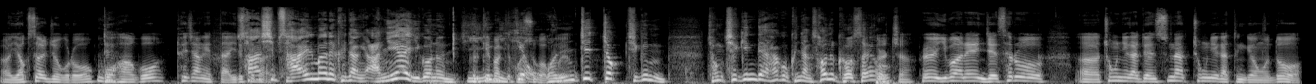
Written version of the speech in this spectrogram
어, 역설적으로 네. 고하고 네. 퇴장했다. 이렇게 44일 만에 그냥 아니야 이거는 그렇게밖에 이게 볼 수가 언제적 지금 정책인데 하고 그냥 선을 그었어요. 그렇죠. 그리고 이번에 이제 새로 총리가 된 수낙 총리 같은 경우도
